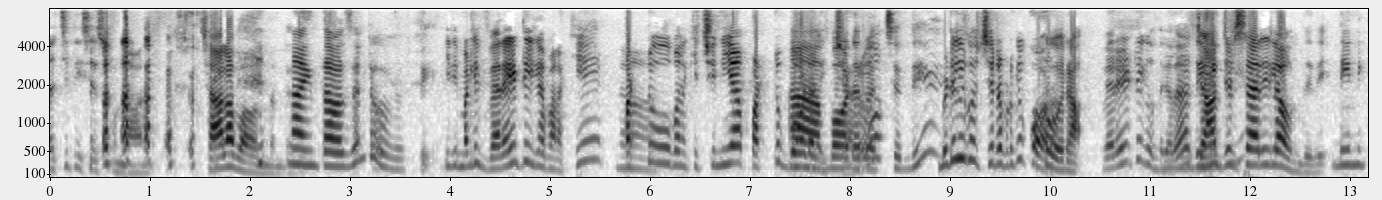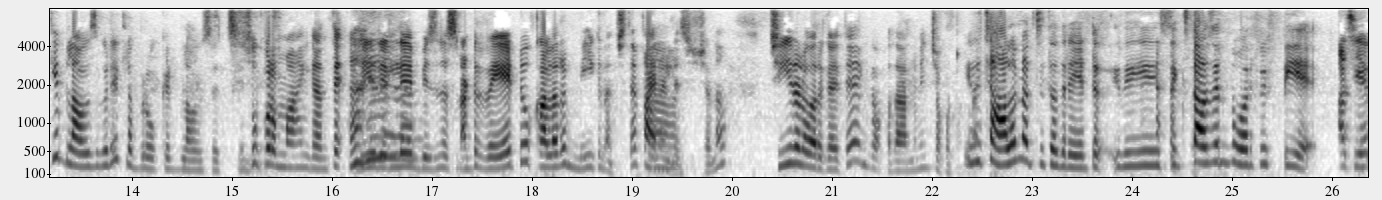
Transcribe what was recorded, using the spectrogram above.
నచ్చి తీసేసుకున్నావు చాలా బాగుందండి నైన్ థౌజండ్ టూ ఫిఫ్టీ. ఇది మళ్ళీ వెరైటీగా మనకి పట్టు మనకి చినియా పట్టు బోర్డర్ బార్డర్ వచ్చింది. మిడిల్కి వచ్చేటప్పటికి కోర. కూర. వెరైటీగా ఉంది కదా జార్జెట్ శారీలా ఉంది ఇది. దీనికి బ్లౌజ్ కూడా ఇట్లా బ్రోకెట్ బ్లౌజ్ వచ్చింది. సూపర్ అమ్మా ఇంకా అంతే. మీరు వెళ్ళే బిజినెస్ అంటే రేటు కలర్ మీకు నచ్చితే ఫైనల్ డెసిషన్ చీరల వరకు అయితే ఇంకా ఒక దాని నుంచి ఒకటి ఇది చాలా నచ్చుతుంది రేట్. ఇది సిక్స్ థౌజండ్ ఫోర్ ఫిఫ్టీ ఆ చీర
